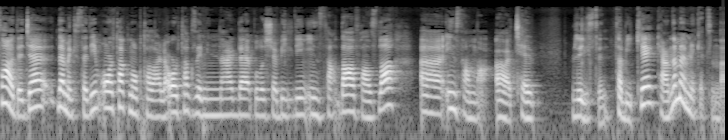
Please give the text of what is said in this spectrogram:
Sadece demek istediğim ortak noktalarla, ortak zeminlerde bulaşabildiğin insan daha fazla e, insanla e, çevrilsin tabii ki kendi memleketinde.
